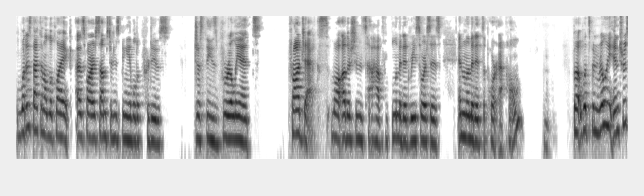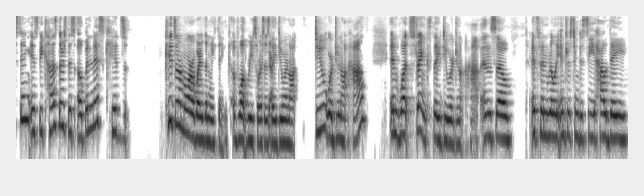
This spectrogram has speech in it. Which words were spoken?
what is that going to look like as far as some students being able to produce just these brilliant projects while other students have limited resources and limited support at home? But what's been really interesting is because there's this openness, kids kids are more aware than we think of what resources Yeah. they do or not do or do not have and what strengths they do or do not have. And so it's been really interesting to see how they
